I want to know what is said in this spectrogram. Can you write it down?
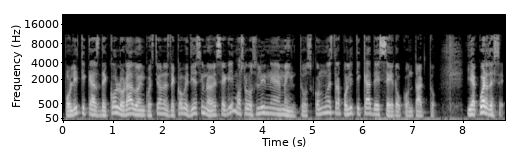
políticas de Colorado en cuestiones de COVID-19, seguimos los lineamientos con nuestra política de cero contacto. Y acuérdese,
